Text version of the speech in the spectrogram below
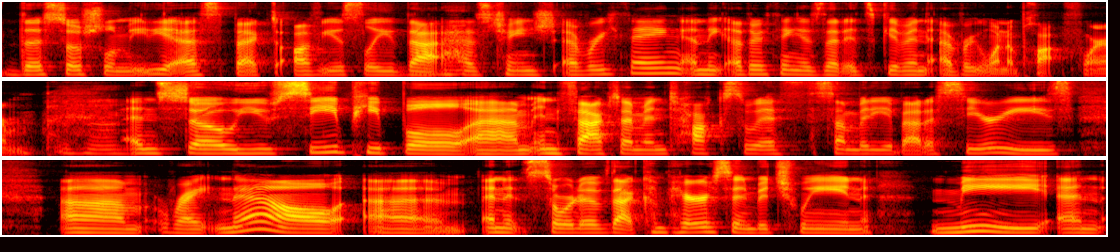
the social media aspect, obviously that Mhm. has changed everything. And the other thing is that it's given everyone a platform. Mm-hmm. And so you see people, um, in fact, I'm in talks with somebody about a series um, right now. Um, and it's sort of that comparison between me and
